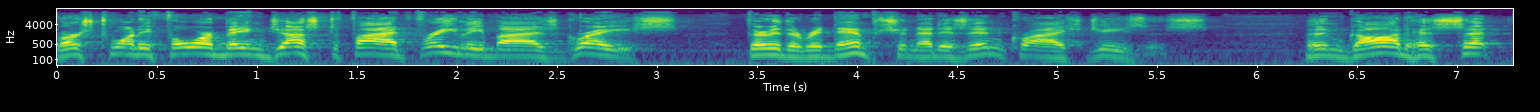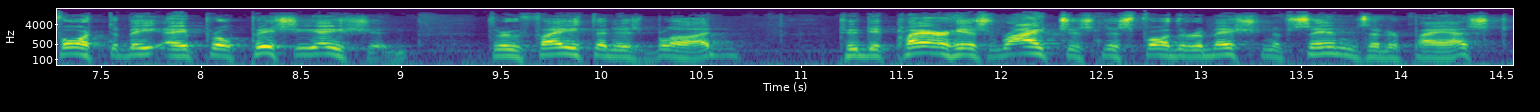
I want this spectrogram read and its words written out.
Verse 24 being justified freely by his grace through the redemption that is in Christ Jesus, whom God has set forth to be a propitiation through faith in his blood, to declare his righteousness for the remission of sins that are past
